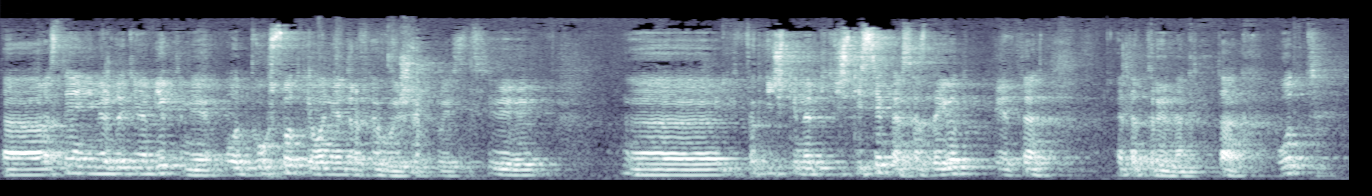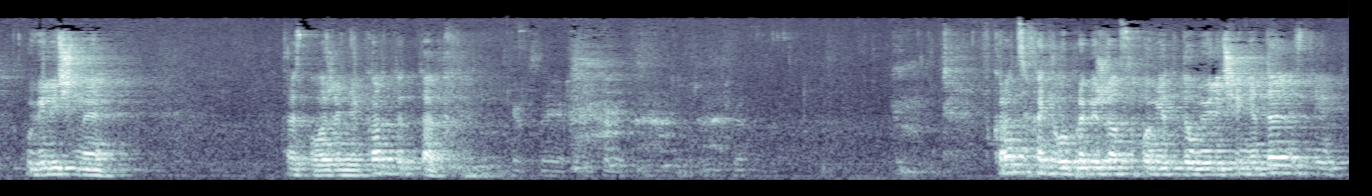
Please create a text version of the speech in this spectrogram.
Э, расстояние между этими объектами от 200 километров и выше. То есть э, э, фактически энергетический сектор создает это, этот рынок. Так, вот увеличенное расположение карты. Так. Вкратце хотел бы пробежаться по методу увеличения дальности.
